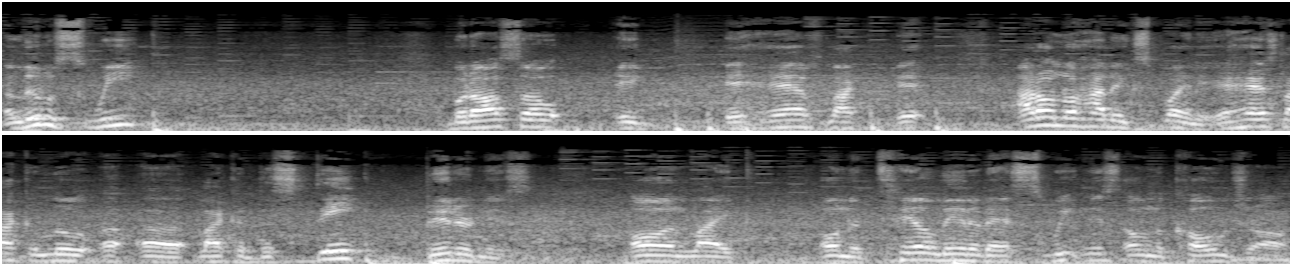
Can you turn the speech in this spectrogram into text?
A little sweet but also it it has like it. I don't know how to explain it. It has like a little uh, uh, like a distinct bitterness on like on the tail end of that sweetness on the cold draw.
